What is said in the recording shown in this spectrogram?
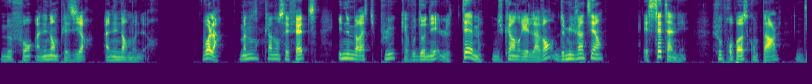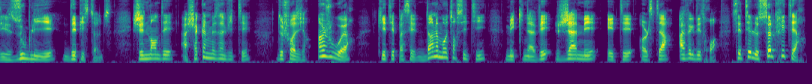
me font un énorme plaisir, un énorme honneur. Voilà, maintenant que l'annonce est faite, il ne me reste plus qu'à vous donner le thème du calendrier de l'Avent 2021. Et cette année, je vous propose qu'on parle des oubliés des Pistons. J'ai demandé à chacun de mes invités de choisir un joueur qui était passé dans la Motor City, mais qui n'avait jamais été All-Star avec des trois. C'était le seul critère.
